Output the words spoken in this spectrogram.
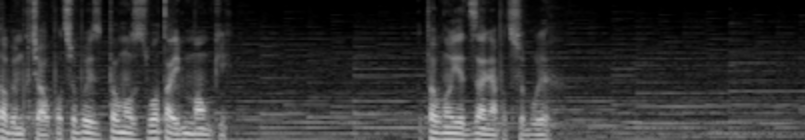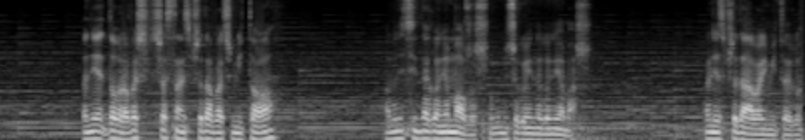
To bym chciał, potrzebuję pełno złota i mąki. Pełno jedzenia potrzebuję. No nie, dobra, weź przestań sprzedawać mi to. Ale nic innego nie możesz, bo niczego innego nie masz. Ale nie sprzedawaj mi tego.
